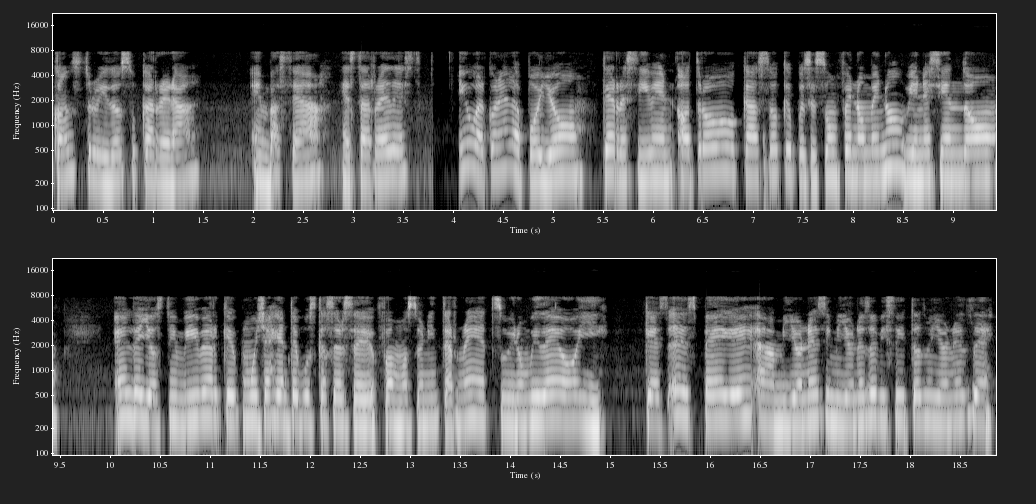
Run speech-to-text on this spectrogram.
construido su carrera en base a estas redes. Igual con el apoyo que reciben. Otro caso que pues es un fenómeno viene siendo el de Justin Bieber, que mucha gente busca hacerse famoso en internet, subir un video y que se despegue a millones y millones de visitas, millones de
